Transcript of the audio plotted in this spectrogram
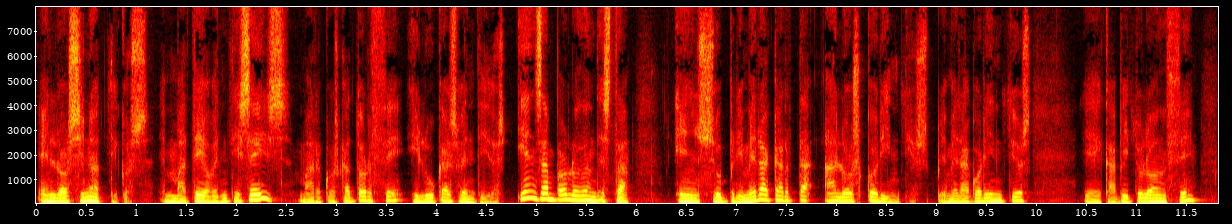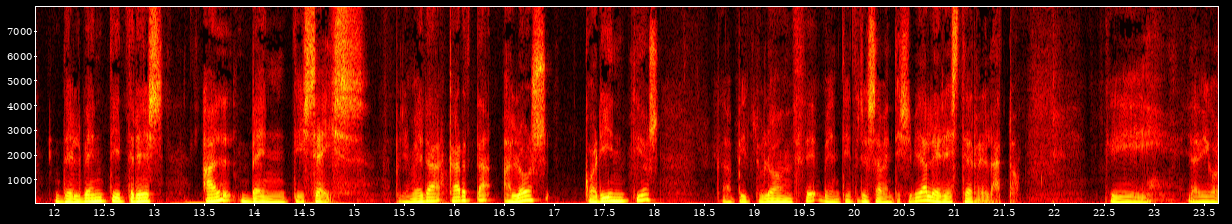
En los sinópticos, en Mateo 26, Marcos 14 y Lucas 22. ¿Y en San Pablo dónde está? En su primera carta a los Corintios. Primera Corintios, eh, capítulo 11, del 23 al 26. Primera carta a los Corintios, capítulo 11, 23 a 26. Voy a leer este relato, que ya digo,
